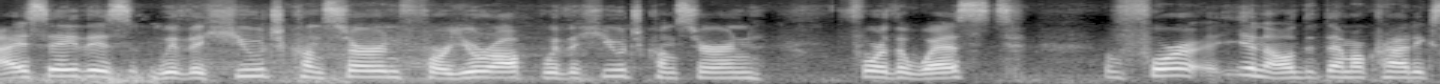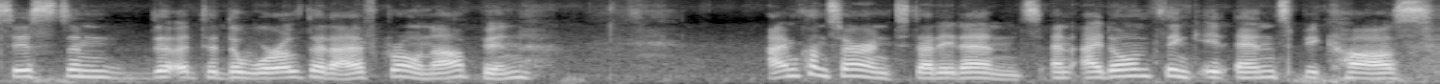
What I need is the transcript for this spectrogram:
I say this with a huge concern for Europe, with a huge concern for the West, for you know the democratic system, the, the world that I've grown up in. I'm concerned that it ends, and I don't think it ends because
